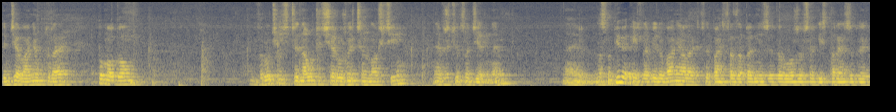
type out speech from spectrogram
tym działaniom, które pomogą wrócić czy nauczyć się różnych czynności w życiu codziennym. E, Nastąpiły jakieś zawirowania, ale chcę Państwa zapewnić, że dołożę wszelkich starań, żeby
